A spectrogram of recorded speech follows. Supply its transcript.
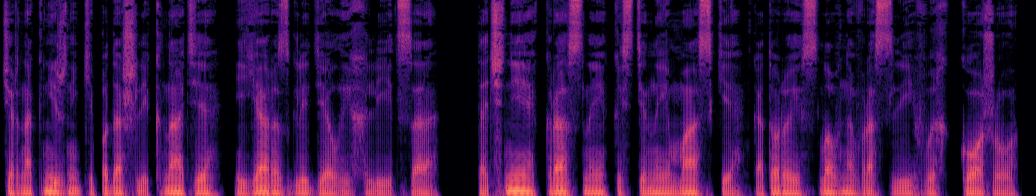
Чернокнижники подошли к Нате, и я разглядел их лица. Точнее, красные костяные маски, которые словно вросли в их кожу.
